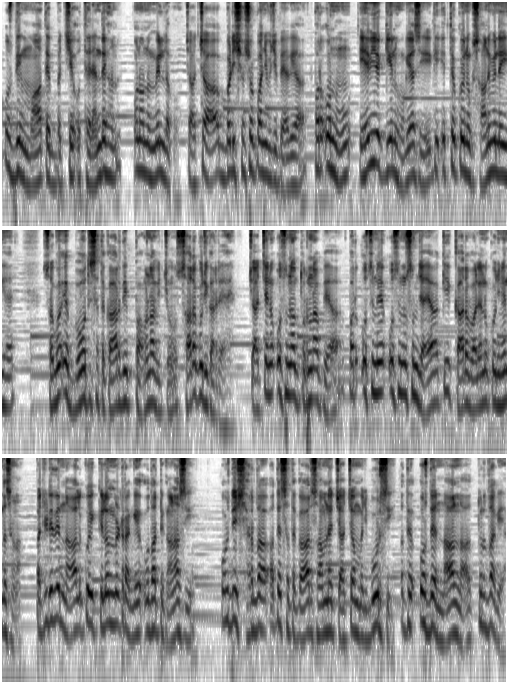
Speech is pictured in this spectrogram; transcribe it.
ਉਸ ਦੀ ਮਾਂ ਤੇ ਬੱਚੇ ਉੱਥੇ ਰਹਿੰਦੇ ਹਨ। ਉਹਨਾਂ ਨੂੰ ਮਿਲ ਲਵੋ। ਚਾਚਾ ਬੜੀ ਸ਼ਸ਼ੋਪੰਜ ਵਿੱਚ ਪੈ ਗਿਆ। ਪਰ ਉਹਨੂੰ ਇਹ ਵੀ ਯਕੀਨ ਹੋ ਗਿਆ ਸੀ ਕਿ ਇੱਥੇ ਕੋਈ ਨੁਕਸਾਨ ਵੀ ਨਹੀਂ ਹੈ। ਸਗੋਂ ਇਹ ਬਹੁਤ ਹੀ ਸਤਿਕਾਰ ਦੀ ਭਾਵਨਾ ਵਿੱਚੋਂ ਸਾਰਾ ਕੁਝ ਕਰ ਰਿਹਾ ਹੈ। ਚਾਚੇ ਨੂੰ ਉਸ ਨਾਲ ਤੁਰਨਾ ਪਿਆ, ਪਰ ਉਸਨੇ ਉਸ ਨੂੰ ਸਮਝਾਇਆ ਕਿ ਘਰ ਵਾਲਿਆਂ ਨੂੰ ਕੁਝ ਨਹੀਂ ਦੱਸਣਾ। ਪਚੜੀ ਦੇ ਨਾਲ ਕੋਈ ਕਿਲੋਮੀਟਰ ਅੱਗੇ ਉਹਦਾ ਟਿਕਾਣਾ ਸੀ। ਉਸ ਦੀ ਸ਼ਰਧਾ ਅਤੇ ਸਤਿਕਾਰ ਸਾਹਮਣੇ ਚਾਚਾ ਮਜਬੂਰ ਸੀ ਅਤੇ ਉਸ ਦੇ ਨਾਲ-ਨਾਲ ਤੁਰਦਾ ਗਿਆ।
